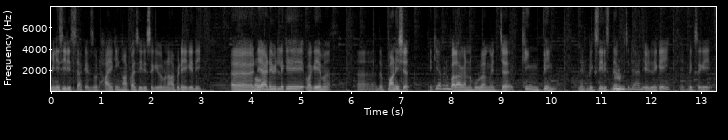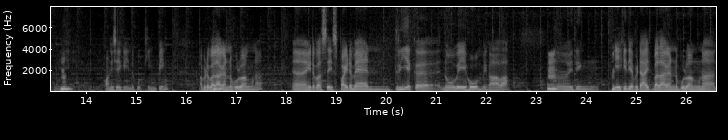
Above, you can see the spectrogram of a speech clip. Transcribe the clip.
මිනි සිරිස්සක් එසොට හයකින් හකයි සිරිස්ස එක වරුණ අපිට එකෙදී ඩයා ඩෙවිල්ල එකේ වගේම ද පනිෂ එක අපිට බලාගන්න පුළුවන් වෙච්ච කින් පින් නෙට්ලික් සිරිස් දැච ඩඩිල්ල එකයි නෙට්ලික් එක පනිෂයක ඉඳපු කින් පින් අපිට බලාගන්න පුළුවන් වුණා. ඊට පස්සේ ස්පයිඩමෑන් ත්‍රී එක නෝවේ හෝම් එකවා ඉතින් ඒකෙද අපිට අයිත් බලාගන්න පුළුවන් වුණා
